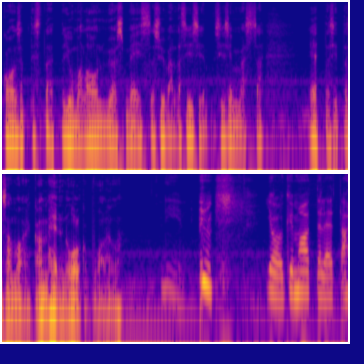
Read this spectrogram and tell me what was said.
konseptista, että Jumala on myös meissä syvällä sisimmässä, että sitten samaan aikaan meidän ulkopuolella. Niin. Joo, kyllä mä ajattelen, että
